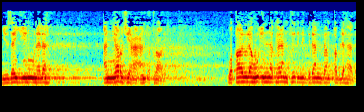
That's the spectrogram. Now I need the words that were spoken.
يزينون له أن يرجع عن إقراره. وقالوا له إنك لم تذنب ذنبا قبل هذا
